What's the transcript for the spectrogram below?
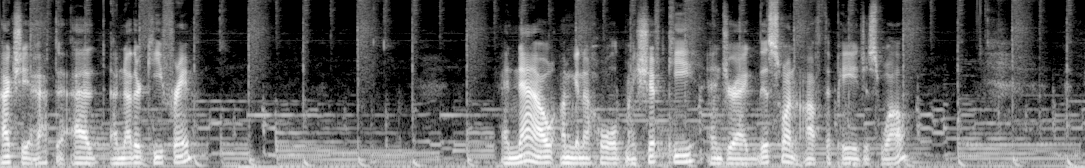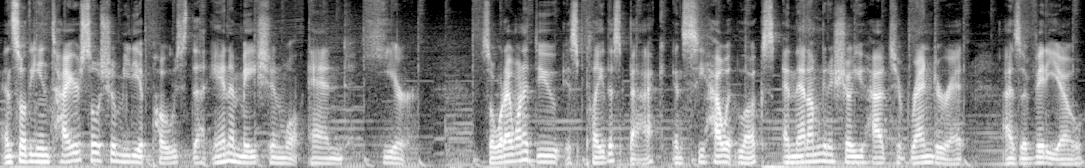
Actually, I have to add another keyframe. And now I'm gonna hold my shift key and drag this one off the page as well. And so the entire social media post, the animation will end here. So what I wanna do is play this back and see how it looks, and then I'm gonna show you how to render it as a video,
